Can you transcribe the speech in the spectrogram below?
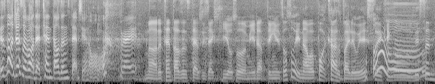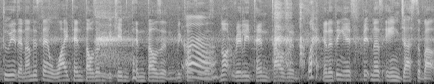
It's not just about that 10,000 steps, you know, right? no, the 10,000 steps is actually also a made up thing. It's also in our podcast, by the way. So you can go listen to it and understand why 10,000 became 10,000 because it was not really 10,000. What? And the thing is, fitness ain't just about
